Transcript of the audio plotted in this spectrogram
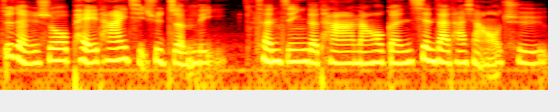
就等于说陪他一起去整理曾经的他，然后跟现在他想要去。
